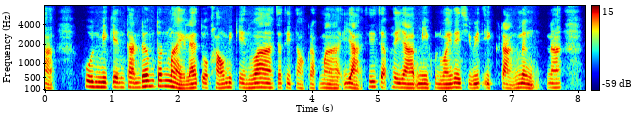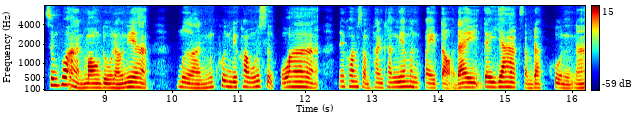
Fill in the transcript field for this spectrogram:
ค่ะคุณมีเกณฑ์การเริ่มต้นใหม่ และตัวเขามีเกณฑ์ว่าจะติดต่อกลับมา อยากที่จะพยายามมีคุณไว้ในชีวิตอีกครั้งหนึ่งนะ ซึ่งผู้อ่านมองดูแล้วเนี่ย เหมือนคุณมีความรู้สึกว่าในความสัมพันธ์ครั้งนี้มันไปต่อได้ได้ยากสำหรับคุณนะ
